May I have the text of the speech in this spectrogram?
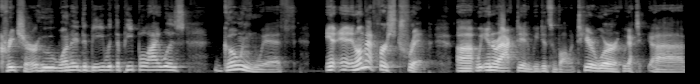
creature who wanted to be with the people I was going with. And, and on that first trip, uh, we interacted. We did some volunteer work. We got to uh,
